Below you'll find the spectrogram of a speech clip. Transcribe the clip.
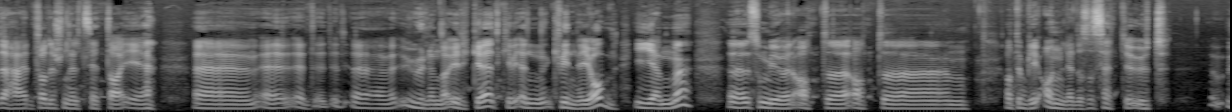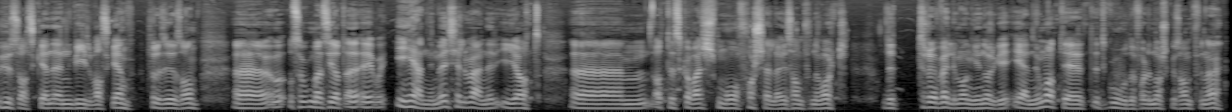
det her tradisjonelt sett da er Eh, et, et, et, et ulønna yrke, en kvinnejobb i hjemmet, eh, som gjør at, at, eh, at det blir annerledes å sette ut husvasken enn bilvasken, for å si det sånn. Uh, så må Jeg si at jeg er enig med Kjell Werner i at, at det skal være små forskjeller i samfunnet vårt. Det tror jeg veldig mange i Norge er enige om at det er et gode for det norske samfunnet.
